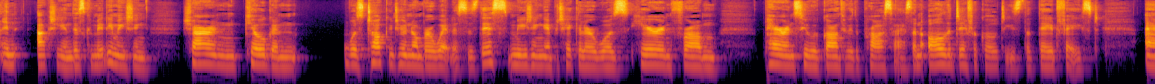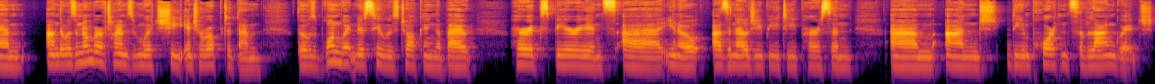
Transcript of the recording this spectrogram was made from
in actually in this committee meeting, Sharon Keoghan was talking to a number of witnesses. This meeting in particular was hearing from parents who had gone through the process and all the difficulties that they'd faced. Um, and there was a number of times in which she interrupted them. There was one witness who was talking about her experience, uh, you know, as an LGBT person um, and the importance of language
